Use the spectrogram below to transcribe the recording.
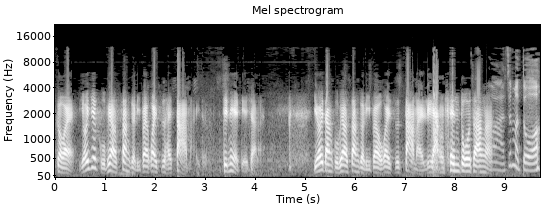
各位有一些股票上个礼拜外资还大买的，今天也跌下来。有一档股票上个礼拜我外资大买两千多张啊。哇，这么多。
